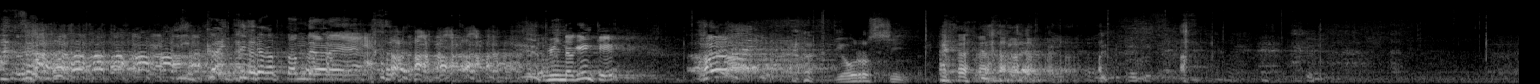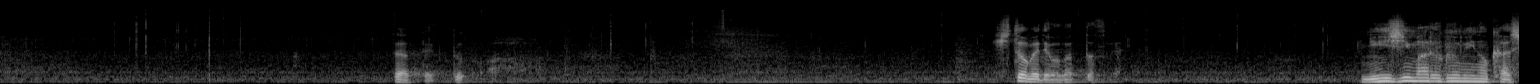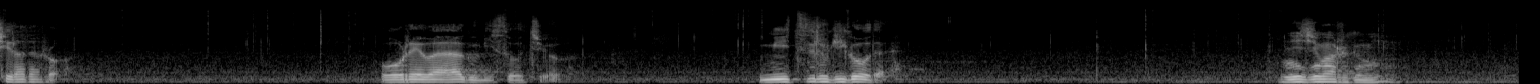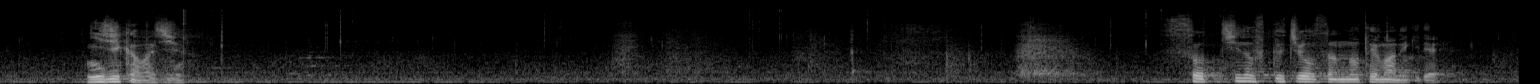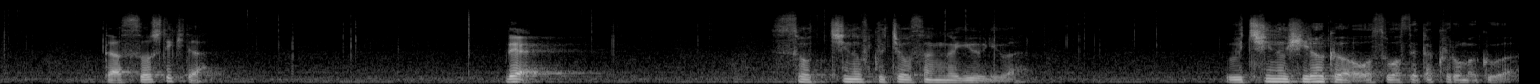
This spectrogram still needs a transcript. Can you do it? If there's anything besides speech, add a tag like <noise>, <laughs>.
一回行ってみたかったんだよね。みんな元気？はい。よろしい。さてと一目で分かったぜ虹丸組の頭だろ。俺はアグミ総長。三剣号だ。虹丸組？虹川淳。そっちの副長さんの手招きで。脱走してきた。でそっちの副長さんが言うにはうちの平川を襲わせた黒幕は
